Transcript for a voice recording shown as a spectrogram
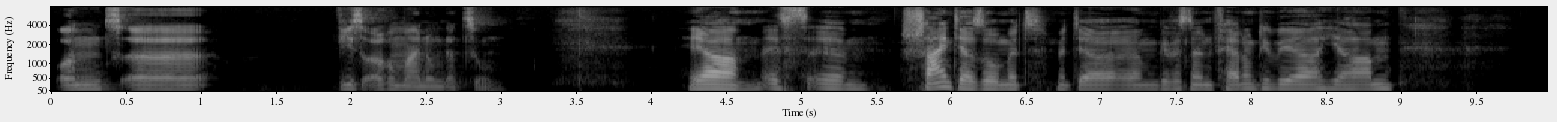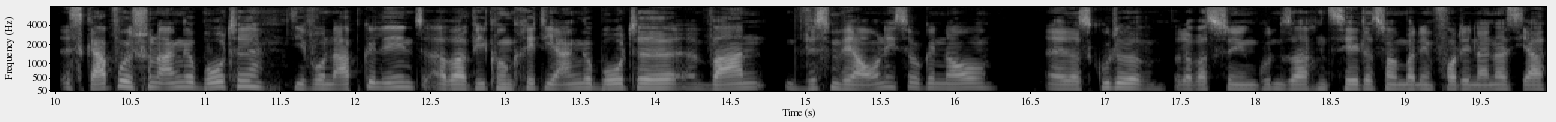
Und äh, wie ist eure Meinung dazu? Ja, es ähm, scheint ja so mit, mit der ähm, gewissen Entfernung, die wir hier haben, es gab wohl schon Angebote, die wurden abgelehnt, aber wie konkret die Angebote waren, wissen wir auch nicht so genau. Äh, das Gute oder was zu den guten Sachen zählt, dass man bei den 49ers ja,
